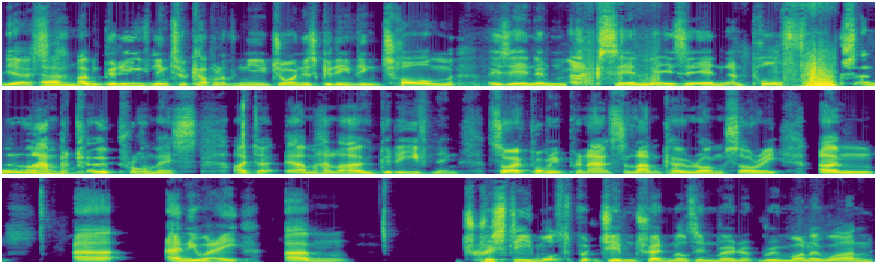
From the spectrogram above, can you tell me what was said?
Yes. Um, Um, good evening to a couple of new joiners. Good evening, Tom is in, and Maxim is in, and Paul Fox, and a Oh. Lampco promise. I don't, um, hello, good evening. So I've probably pronounced the Lampco wrong. Sorry. Um, uh, anyway, um, Christine wants to put gym treadmills in room, room 101.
